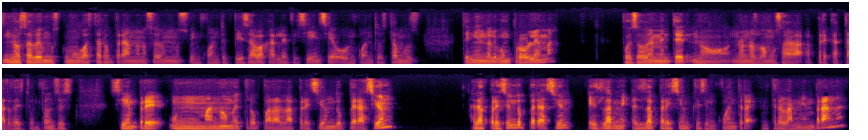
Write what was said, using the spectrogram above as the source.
no sabemos cómo va a estar operando, no sabemos en cuanto empieza a bajar la eficiencia o en cuanto estamos teniendo algún problema, pues obviamente no, no nos vamos a, percatar de esto. Entonces, siempre un manómetro para la presión de operación. La presión de operación es la, es la presión que se encuentra entre la membrana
